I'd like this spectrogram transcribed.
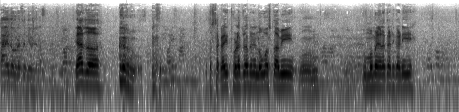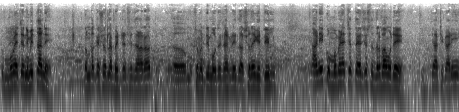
काय दौऱ्याचं नियोजन असतं? याच आता सकाळी थोड्याच वेळामध्ये नऊ वाजता आम्ही अं, कुंभमेळ्याला त्या ठिकाणी कुंभमेळ्याच्या निमित्ताने त्र्यंबकेश्वरला भेट जाणार आहोत. अं, मुख्यमंत्री मोदी त्या ठिकाणी दर्शनं घेतील. आणि कुंभमेळ्याच्या तयारीच्या संदर्भामध्ये त्या ठिकाणी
